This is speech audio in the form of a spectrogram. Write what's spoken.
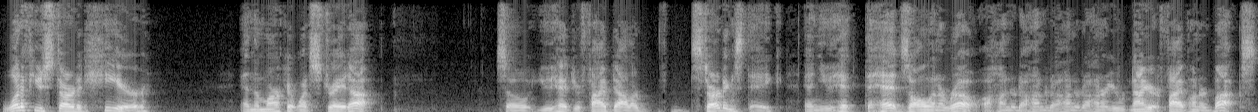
what if you started here and the market went straight up? So you had your $5 starting stake and you hit the heads all in a row 100 100 100 100 now you're at 500 bucks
